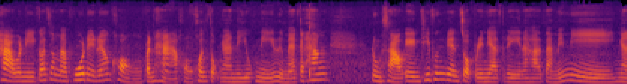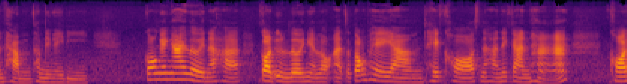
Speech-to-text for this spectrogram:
ค่ะวันนี้ก็จะมาพูดในเรื่องของปัญหาของคนตกงานในยุคนี้ หรือแม้กระทั่งหนุ่มสาวเองที่เพิ่งเรียนจบปริญญาตรีนะคะ แต่ไม่มีงานทำทำยังไงดี ก็ง่ายๆเลยนะคะ ก่อนอื่นเลยเนี่ยเราอาจจะต้องพยายามเทคคอร์สนะคะในการหาคอร์ส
